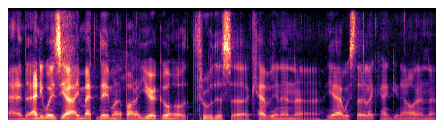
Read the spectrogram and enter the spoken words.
And anyways, yeah, I met Damon about a year ago through this uh, Kevin, and uh, yeah, we started like hanging out, and uh,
